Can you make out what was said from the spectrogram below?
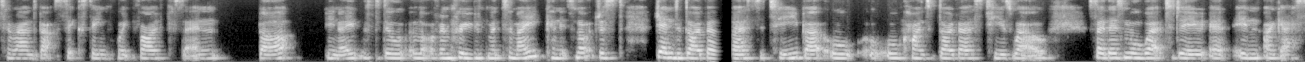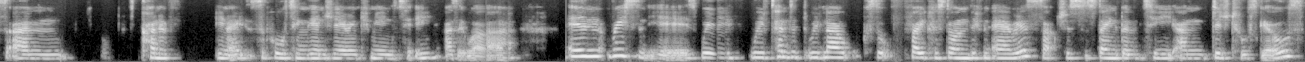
to around about 16.5%. But you know, there's still a lot of improvement to make, and it's not just gender diversity, but all all kinds of diversity as well. So there's more work to do in, I guess, um, kind of you know, supporting the engineering community, as it were. In recent years, we've we've tended we've now sort of focused on different areas such as sustainability and digital skills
